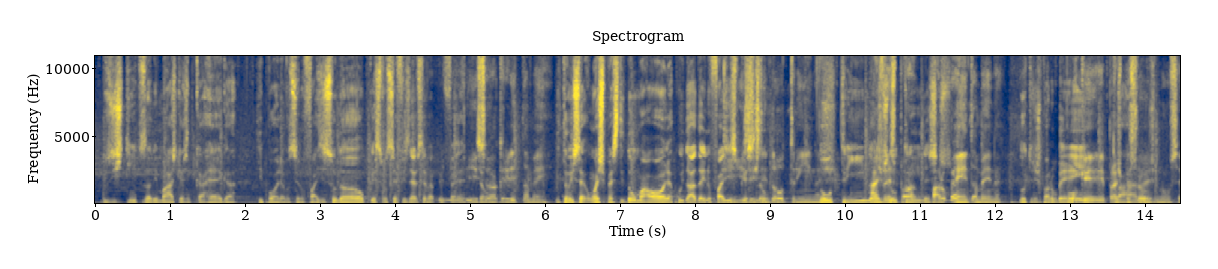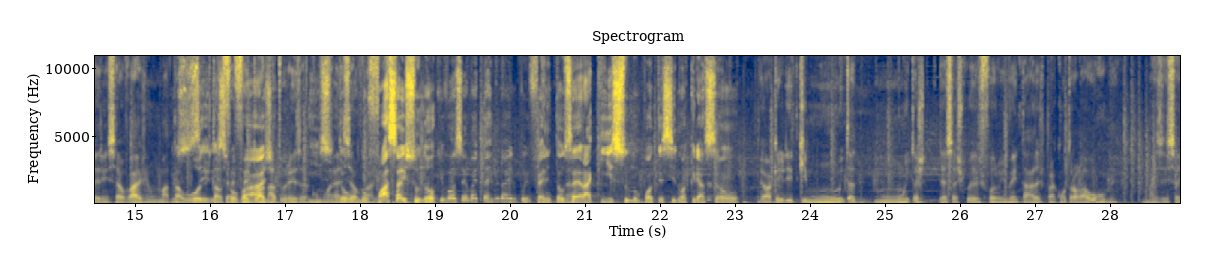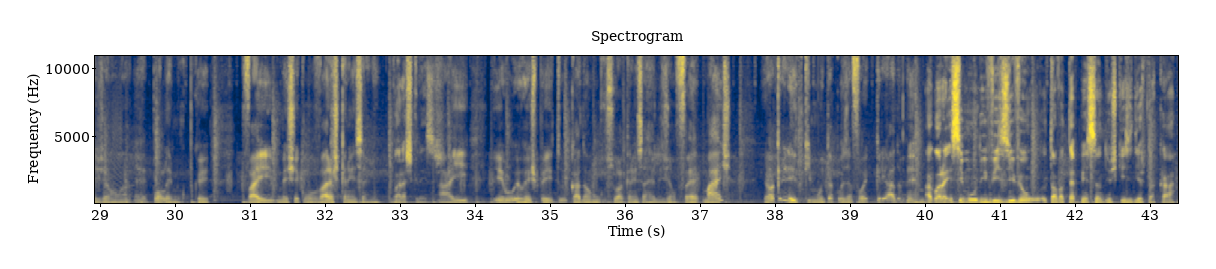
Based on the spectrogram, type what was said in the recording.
dos instintos animais que a gente carrega. Tipo, olha, você não faz isso não, porque se você fizer, você vai pro inferno. Isso eu então, acredito também. então isso é uma espécie de domar. Olha, cuidado aí, não faz isso, porque existem senão. doutrinas, Doutrinas, às vezes doutrinas. para, o bem também, né? Doutrinas para o bem. Porque para as claro. pessoas não serem selvagens, não matar o outro e tal, se foi feito a natureza como Isso, é, então não selvagem. faça isso não que você vai terminar indo pro inferno. É. Então será que isso não pode ter sido uma criação? Eu acredito que muita, muitas dessas coisas foram inventadas para controlar o homem. Mas isso aí já é, uma- é polêmico, porque vai mexer com várias crenças, né? Várias crenças. Aí eu, eu respeito cada um com sua crença, religião, fé, mas Eu acredito que muita coisa foi criada mesmo. Agora, esse mundo invisível, eu estava até pensando de uns 15 dias para cá.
